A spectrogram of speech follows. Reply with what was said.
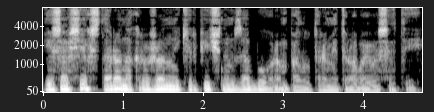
и со всех сторон окруженный кирпичным забором полутораметровой высоты.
